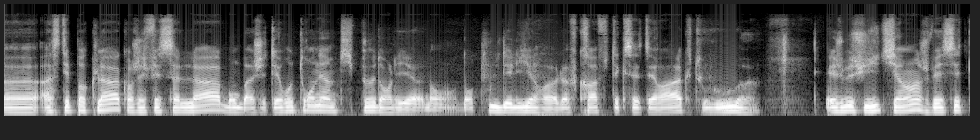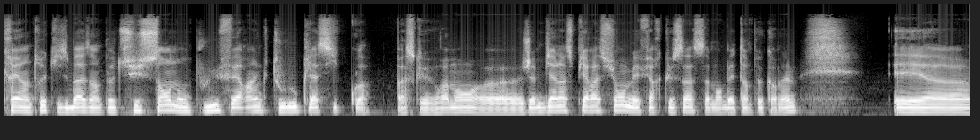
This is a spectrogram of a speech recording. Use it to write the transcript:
Euh, à cette époque-là, quand j'ai fait celle-là, bon bah j'étais retourné un petit peu dans les dans, dans tout le délire Lovecraft, etc., Cthulhu, et je me suis dit tiens, je vais essayer de créer un truc qui se base un peu dessus, sans non plus faire un Cthulhu classique quoi, parce que vraiment j'aime bien l'inspiration, mais faire que ça, ça m'embête un peu quand même. Et, euh,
